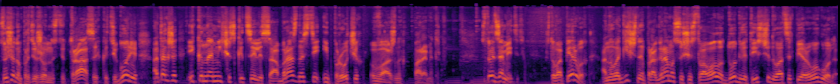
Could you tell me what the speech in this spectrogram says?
С учетом протяженности трасс, их категории, а также экономической целесообразности и прочих важных параметров. Стоит заметить, что, во-первых, аналогичная программа существовала до 2021 года,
